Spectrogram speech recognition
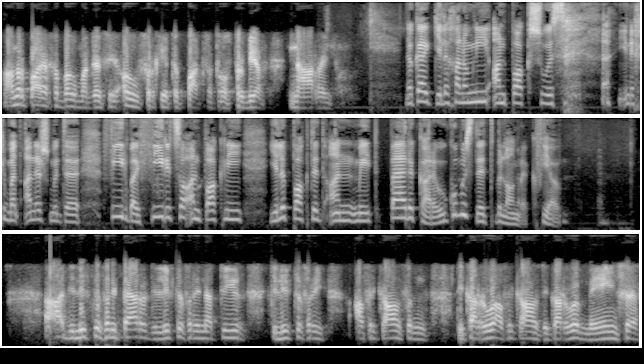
ander paaie gebou maar dis die ou vergete pad wat ons probeer nary. Nou kyk, julle gaan hom nie aanpak soos enigiemand anders met 'n 4x4 dit sou aanpak nie. Julle pak dit aan met perdekarre. Hoekom is dit belangrik vir jou? Ah, die liefde vir die perde, die liefde vir die natuur, die liefde vir die Afrikaans en die Karoo Afrikaans, die Karoo mense,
